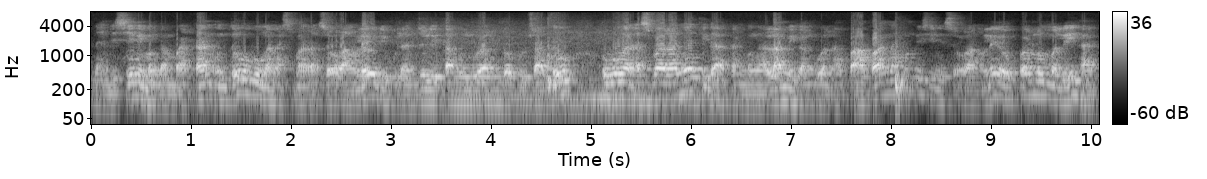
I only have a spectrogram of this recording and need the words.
Dan di sini menggambarkan untuk hubungan asmara seorang Leo di bulan Juli tahun 2021 hubungan asmaranya tidak akan mengalami gangguan apa-apa namun di sini seorang Leo perlu melihat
